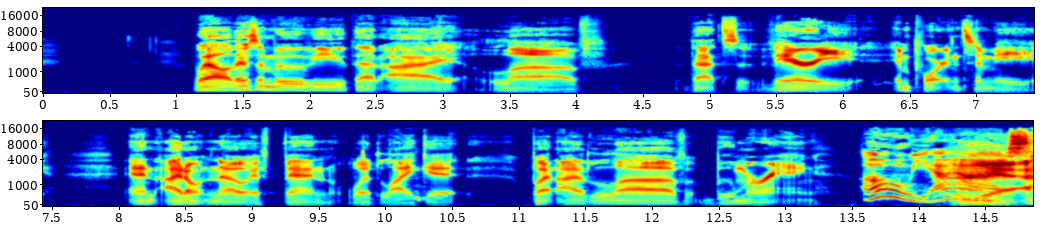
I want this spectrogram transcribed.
well, there's a movie that I love that's very important to me, and I don't know if Ben would like it, but I love Boomerang. Oh yes,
